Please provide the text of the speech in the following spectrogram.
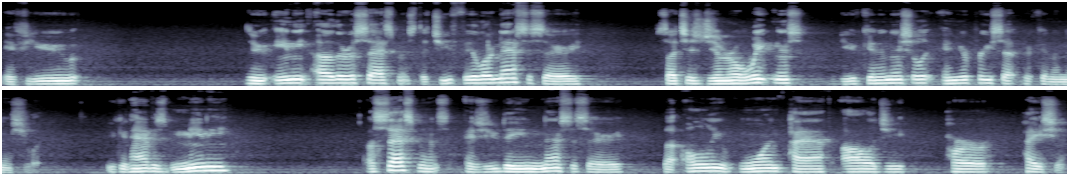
If you do any other assessments that you feel are necessary, such as general weakness, you can initial it and your preceptor can initial it. You can have as many assessments as you deem necessary, but only one pathology per patient.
